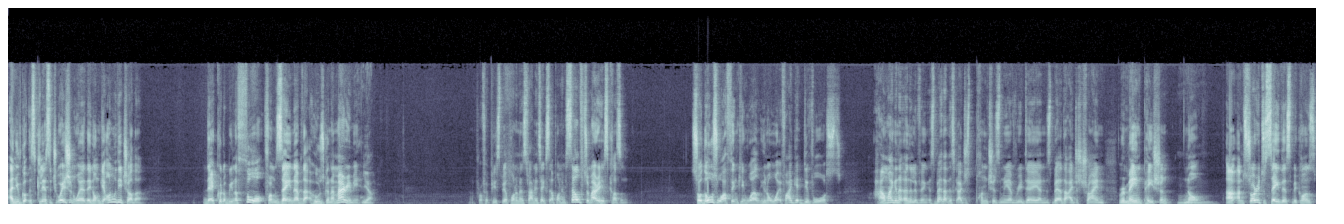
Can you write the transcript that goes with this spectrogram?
And you've got this clear situation where they don't get on with each other. There could have been a thought from Zainab that who's going to marry me? Yeah. The Prophet, peace be upon him, and his family takes it upon himself to marry his cousin. So those who are thinking, well, you know what, if I get divorced, how am I going to earn a living? It's better that this guy just punches me every day, and it's better that I just try and remain patient. No. Hmm. I- I'm sorry to say this because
